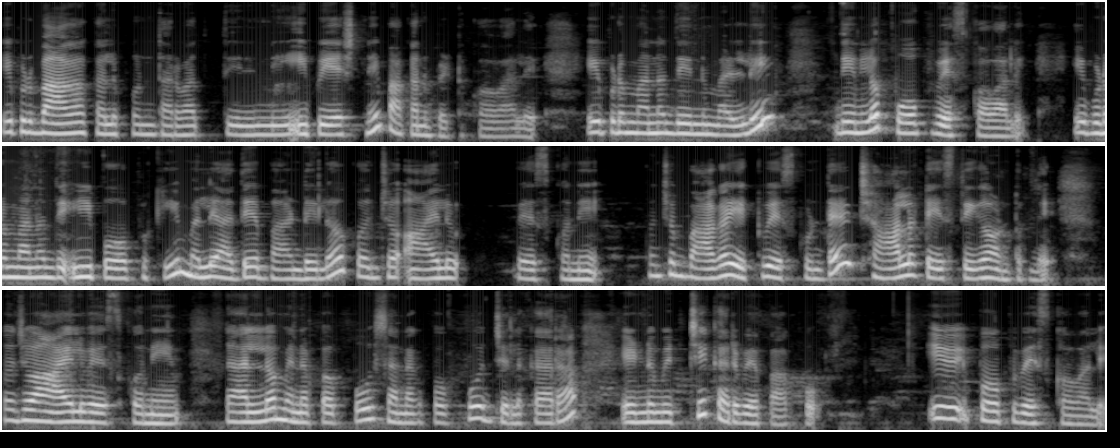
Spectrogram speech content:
ఇప్పుడు బాగా కలుపుకున్న తర్వాత దీన్ని ఈ పేస్ట్ని పక్కన పెట్టుకోవాలి. ఇప్పుడు మనం దీన్ని మళ్ళీ దీనిలో పోపు వేసుకోవాలి. ఇప్పుడు మనం ఈ పోపుకి మళ్ళీ అదే బాండీలో కొంచెం ఆయిల్ వేసుకొని కొంచెం బాగా ఎక్కువ వేసుకుంటే చాలా టేస్టీగా ఉంటుంది. కొంచెం ఆయిల్ వేసుకొని దానిలో మినపప్పు శనగపప్పు జీలకర్ర ఎండుమిర్చి కరివేపాకు ఈ పోపు వేసుకోవాలి.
